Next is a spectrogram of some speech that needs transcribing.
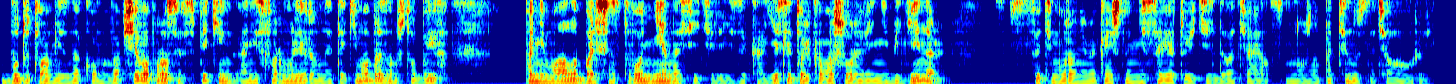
будут вам незнакомы. Вообще вопросы в спикинг, они сформулированы таким образом, чтобы их понимало большинство не носителей языка. Если только ваш уровень не beginner, с этим уровнем я, конечно, не советую идти сдавать IELTS, нужно подтянуть сначала уровень,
